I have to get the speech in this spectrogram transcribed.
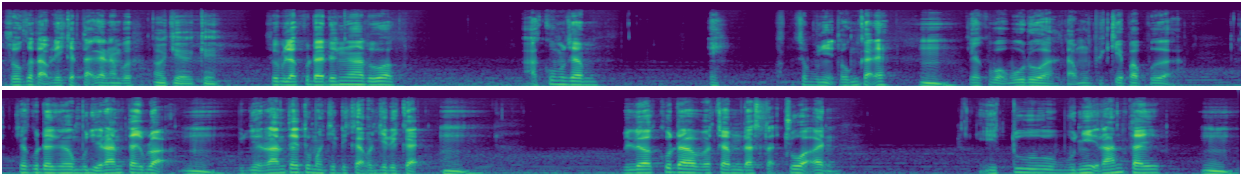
So kau tak boleh ketatkan apa. Okay okay So bila aku dah dengar tu aku, aku macam eh Macam bunyi tongkat eh Hmm. okay, Aku buat bodoh lah Tak mau fikir apa-apa lah okay, Aku dah dengar bunyi rantai pula Hmm. Bunyi rantai tu makin dekat makin dekat Hmm. Bila aku dah macam dah start cuak kan Itu bunyi rantai Hmm.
